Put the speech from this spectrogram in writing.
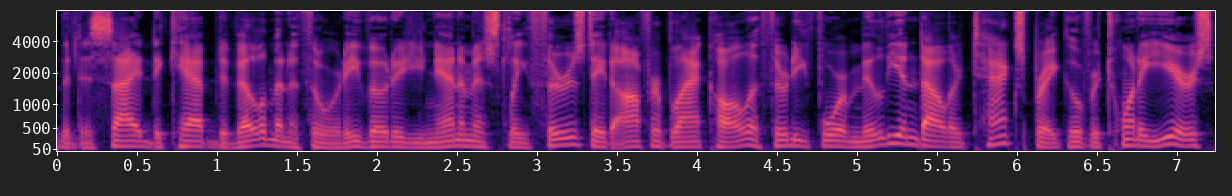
The Decide DeKalb Development Authority voted unanimously Thursday to offer Blackhall a $34 million tax break over 20 years,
